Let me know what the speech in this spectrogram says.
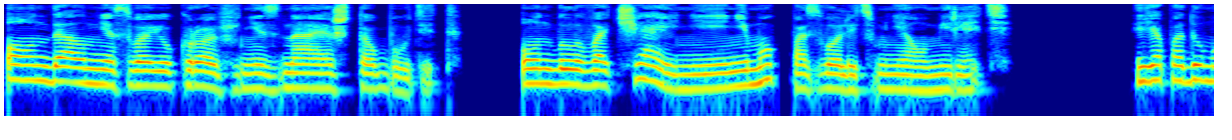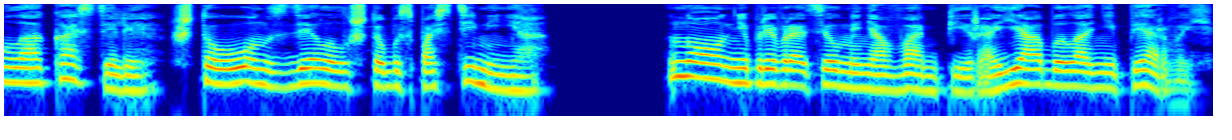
Он дал мне свою кровь, не зная, что будет. Он был в отчаянии и не мог позволить мне умереть. Я подумала о Кастеле, что он сделал, чтобы спасти меня. Но он не превратил меня в вампира, я была не первой.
